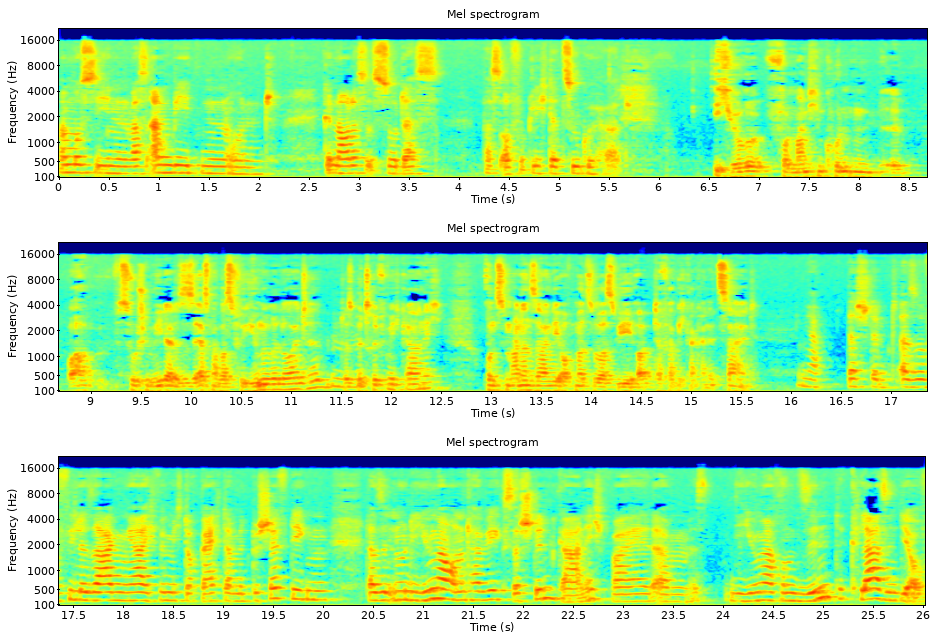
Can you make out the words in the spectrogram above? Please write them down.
man muss ihnen was anbieten und genau das ist so das, was auch wirklich dazugehört. Ich höre von manchen Kunden, äh, oh, Social Media, das ist erstmal was für jüngere Leute, Mhm. das betrifft mich gar nicht. Und zum anderen sagen die oftmals sowas wie, oh, dafür habe ich gar keine Zeit. Ja, das stimmt. Also viele sagen, ja, ich will mich doch gar nicht damit beschäftigen. Da sind nur die Jüngeren unterwegs. Das stimmt gar nicht, weil ähm, es, die Jüngeren sind, klar sind die auf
